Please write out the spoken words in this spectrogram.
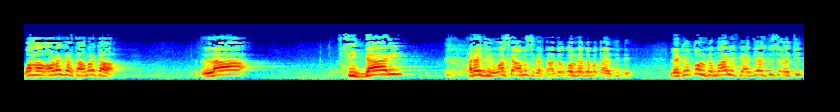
waxaad odhan kartaa marka laa fi rajul waa iska aamusi kartaa haddaad qowlkaa daba de laakin qowlka mualifka haddii aad ku socotid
